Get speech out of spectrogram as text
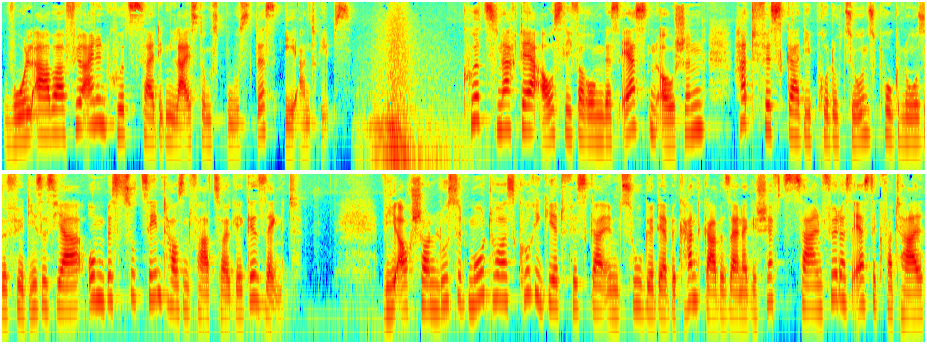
wohl aber für einen kurzzeitigen Leistungsboost des E-Antriebs. Kurz nach der Auslieferung des ersten Ocean hat Fisker die Produktionsprognose für dieses Jahr um bis zu 10.000 Fahrzeuge gesenkt. Wie auch schon Lucid Motors korrigiert Fisker im Zuge der Bekanntgabe seiner Geschäftszahlen für das erste Quartal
